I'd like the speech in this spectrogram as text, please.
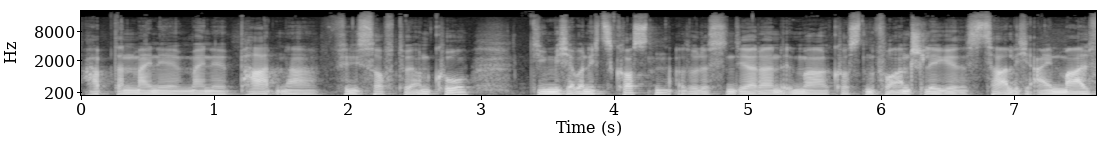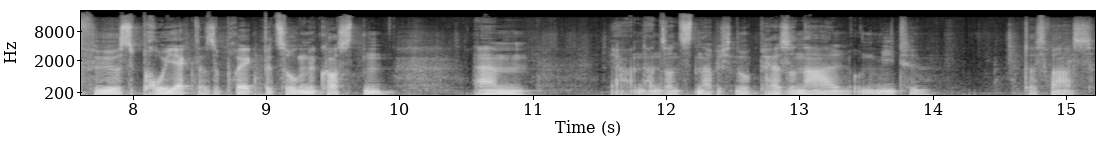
habe dann meine, meine Partner für die Software und Co., die mich aber nichts kosten. Also das sind ja dann immer Kostenvoranschläge. Das zahle ich einmal fürs Projekt, also projektbezogene Kosten. Ähm, ja, und ansonsten habe ich nur Personal und Miete. Das war's.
